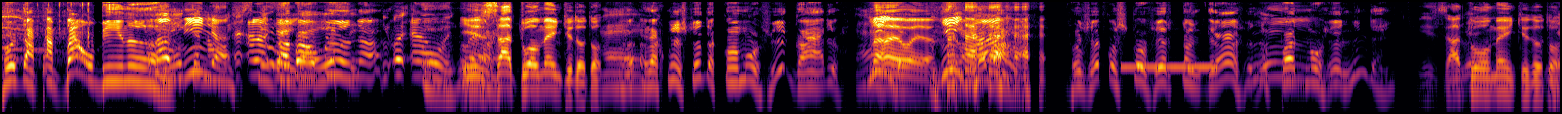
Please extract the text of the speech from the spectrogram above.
Vou dar pra Balbina. Balbina? Pra Balbina. Exatamente, doutor. Ela é conhecida como vigário. Não, é. Você que os coveiros estão em greve, não pode morrer ninguém. Exatamente, doutor.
